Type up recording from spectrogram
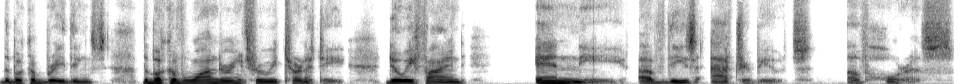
the Book of Breathings, the Book of Wandering Through Eternity, do we find any of these attributes of Horus.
